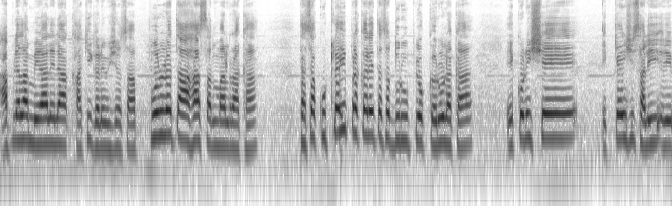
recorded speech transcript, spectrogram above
आपल्याला मिळालेल्या खाकी गणवेशाचा पूर्णतः हा सन्मान राखा. त्याचा कुठल्याही प्रकारे त्याचा दुरुपयोग करू नका. एकोणीसशे एक्क्याऐंशी साली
